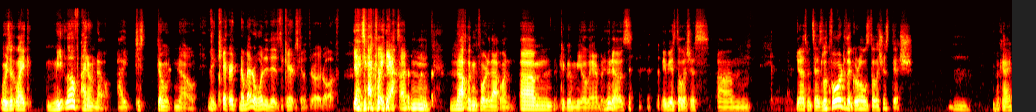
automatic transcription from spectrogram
or is it like meatloaf? I don't know. I just don't know. The carrot, no matter what it is, the carrot's gonna throw it off. Yeah, exactly. Yes, I'm mm, not looking forward to that one. Um, particular meal there, but who knows? Maybe it's delicious. Um, the announcement says, "Look forward to the girl's delicious dish." Mm. Okay.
